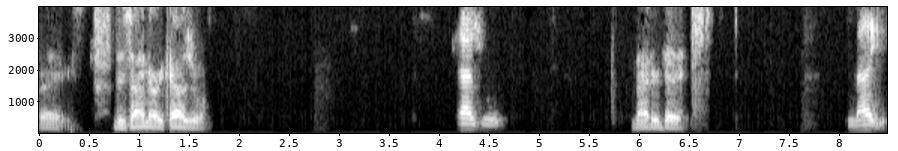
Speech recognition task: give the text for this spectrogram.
Thanks. Designer or casual? Casual. Night or day? Night.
